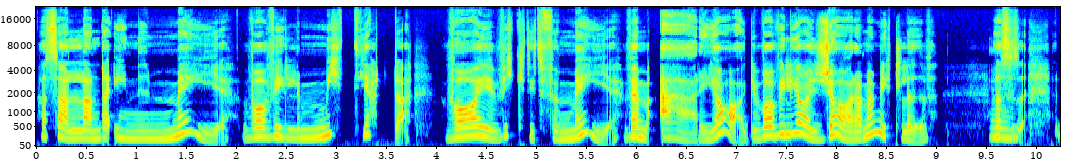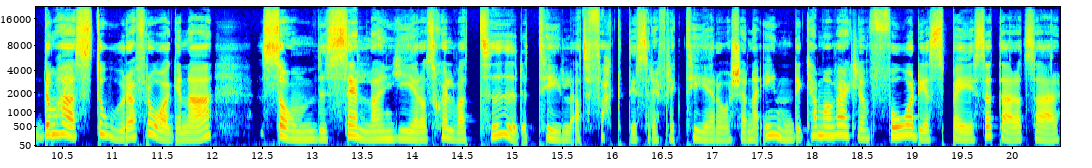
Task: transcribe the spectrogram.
att så landa in i mig. Vad vill mitt hjärta? Vad är viktigt för mig? Vem är jag? Vad vill jag göra med mitt liv? Mm. Alltså, de här stora frågorna som vi sällan ger oss själva tid till att faktiskt reflektera och känna in. Det kan man verkligen få det spacet där att så här,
